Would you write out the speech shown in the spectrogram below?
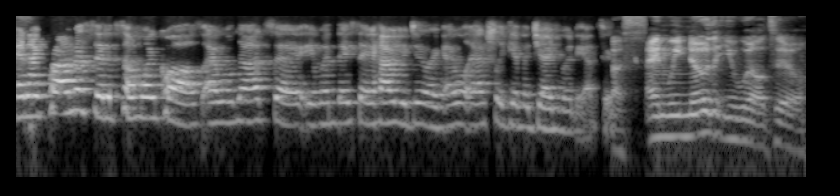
And I promise that if someone calls, I will not say when they say how are you doing, I will actually give a genuine answer. Yes. And we know that you will too.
